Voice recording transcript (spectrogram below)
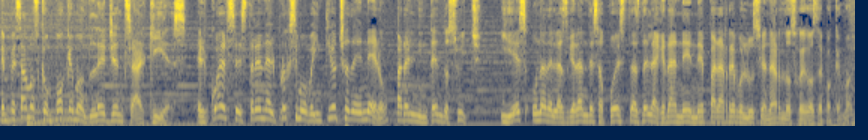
Empezamos con Pokémon Legends Arceus, el cual se estrena el próximo 28 de enero para el Nintendo Switch, y es una de las grandes apuestas de la gran N para revolucionar los juegos de Pokémon,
